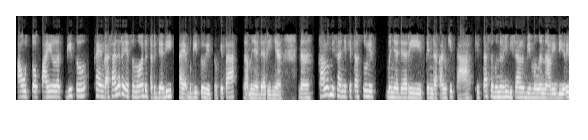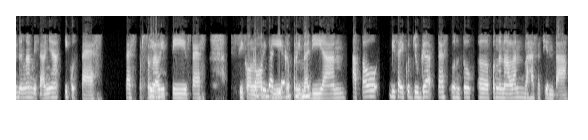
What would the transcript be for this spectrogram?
autopilot gitu, kayak nggak sadar ya semua udah terjadi kayak begitu gitu. Kita nggak menyadarinya. Nah, kalau misalnya kita sulit menyadari tindakan kita, kita sebenarnya bisa lebih mengenali diri dengan misalnya ikut tes, tes personality, tes psikologi, Kepribadian. kepribadian, atau bisa ikut juga tes untuk eh, pengenalan bahasa cinta.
